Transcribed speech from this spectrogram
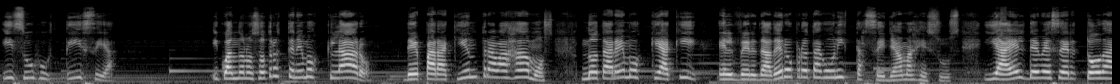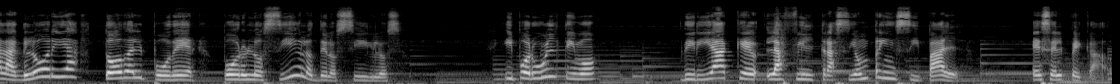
y su justicia. Y cuando nosotros tenemos claro de para quién trabajamos, notaremos que aquí el verdadero protagonista se llama Jesús y a Él debe ser toda la gloria, todo el poder por los siglos de los siglos. Y por último, diría que la filtración principal es el pecado.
